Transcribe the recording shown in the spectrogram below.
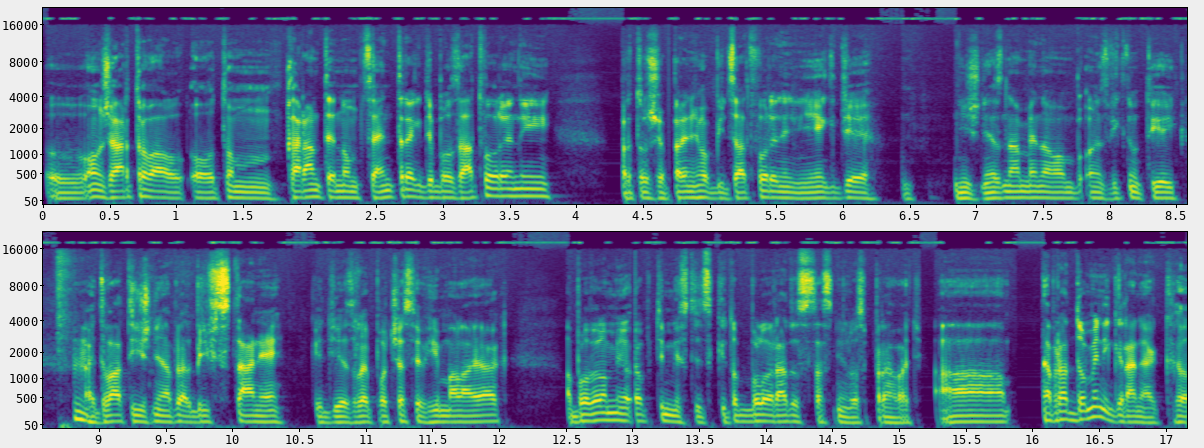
uh, on žartoval o tom karanténnom centre, kde bol zatvorený, pretože pre neho byť zatvorený niekde nič neznamená, on bol zvyknutý hm. aj dva týždne napríklad byť v stane, keď je zlé počasie v Himalajách a bol veľmi optimistický, to bolo radosť sa s ním rozprávať. A napríklad Dominik Raňák, eh,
